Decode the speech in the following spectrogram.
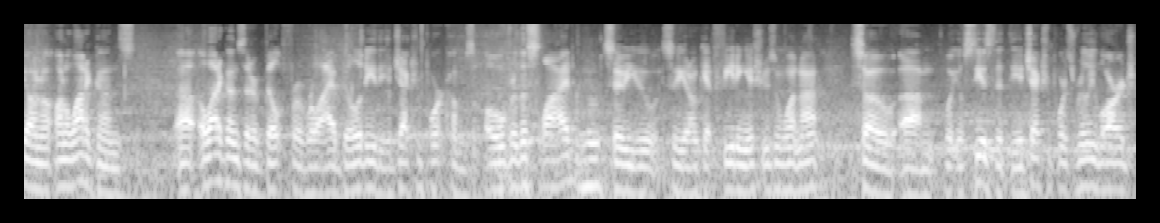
on, a, on a lot of guns, uh, a lot of guns that are built for reliability, the ejection port comes over the slide, so you so you don't get feeding issues and whatnot. So um, what you'll see is that the ejection port is really large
